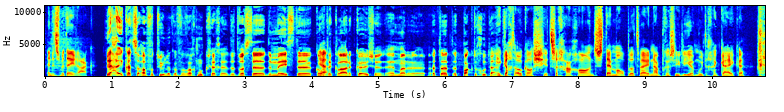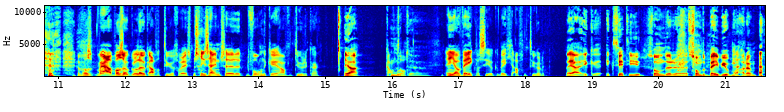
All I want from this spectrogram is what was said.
En het is meteen raak. Ja, ik had ze avontuurlijker verwacht, moet ik zeggen. Dat was de, de meest kant-en-klare Ja. keuze. Eh, maar het, het, het pakte goed uit. Ik dacht ook al, shit, ze gaan gewoon stemmen op dat wij naar Brazilië moeten gaan kijken. het was, maar ja, het was ook een leuk avontuur geweest. Misschien zijn ze de volgende keer avontuurlijker. Ja. Kan moet, toch? eh, En jouw week was die ook een beetje avontuurlijk? Nou ja, ik, ik zit hier zonder, eh, zonder baby op mijn arm.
